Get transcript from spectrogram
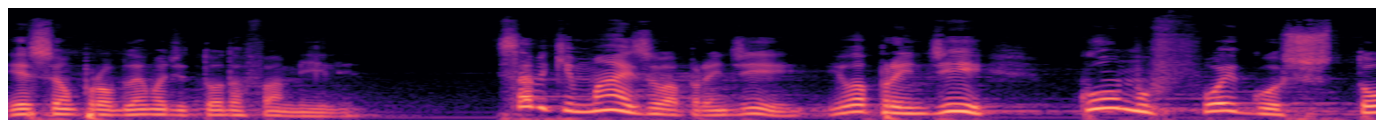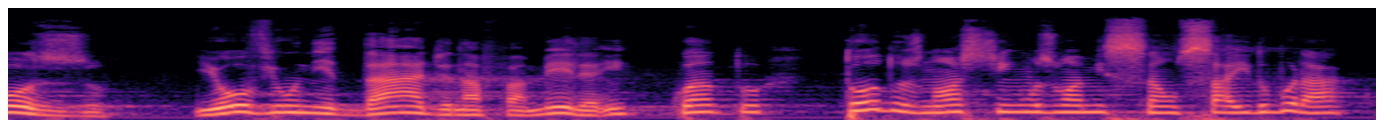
Esse é um problema de toda a família. Sabe o que mais eu aprendi? Eu aprendi como foi gostoso e houve unidade na família enquanto todos nós tínhamos uma missão: sair do buraco.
